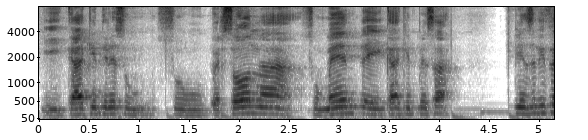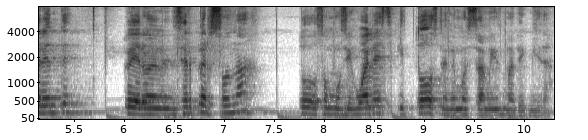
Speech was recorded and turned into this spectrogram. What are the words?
y cada quien tiene su, su, persona, su mente y cada quien piensa piensa diferente, pero en el ser persona todos somos iguales y todos tenemos esa misma dignidad.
